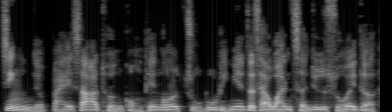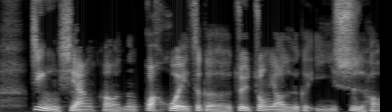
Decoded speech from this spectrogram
进了白沙屯拱天宫的主炉里面，这才完成就是所谓的进香哦，那挂会这个最重要的这个仪式哈。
